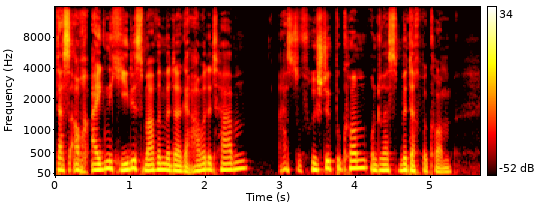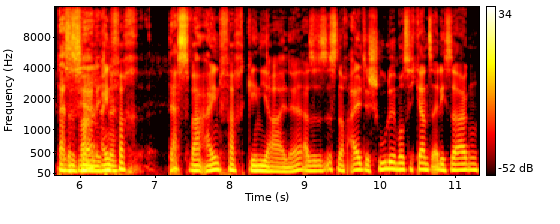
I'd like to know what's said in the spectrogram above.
das auch eigentlich jedes Mal, wenn wir da gearbeitet haben, hast du Frühstück bekommen und du hast Mittag bekommen. Das, ist war herrlich. Ne? Das war einfach genial, ne? Also das ist noch alte Schule, muss ich ganz ehrlich sagen.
